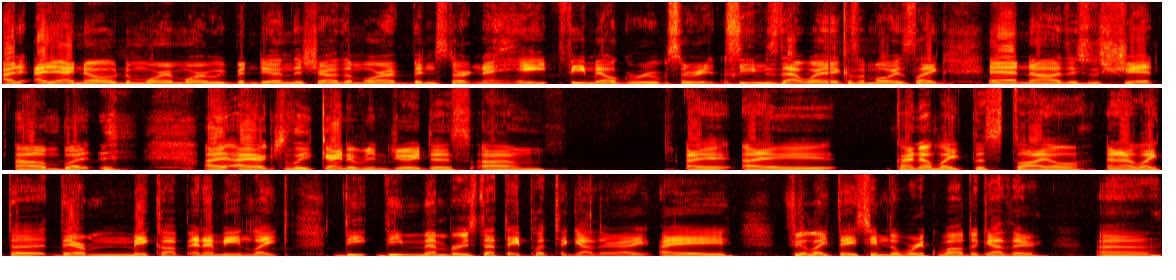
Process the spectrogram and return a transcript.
I, I, I know the more and more we've been doing the show, the more I've been starting to hate female groups, or it seems that way because I'm always like, eh, nah, this is shit. Um, but I, I actually kind of enjoyed this. Um, I, I kind of like the style and I like the their makeup and I mean like the the members that they put together. I I feel like they seem to work well together. Uh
